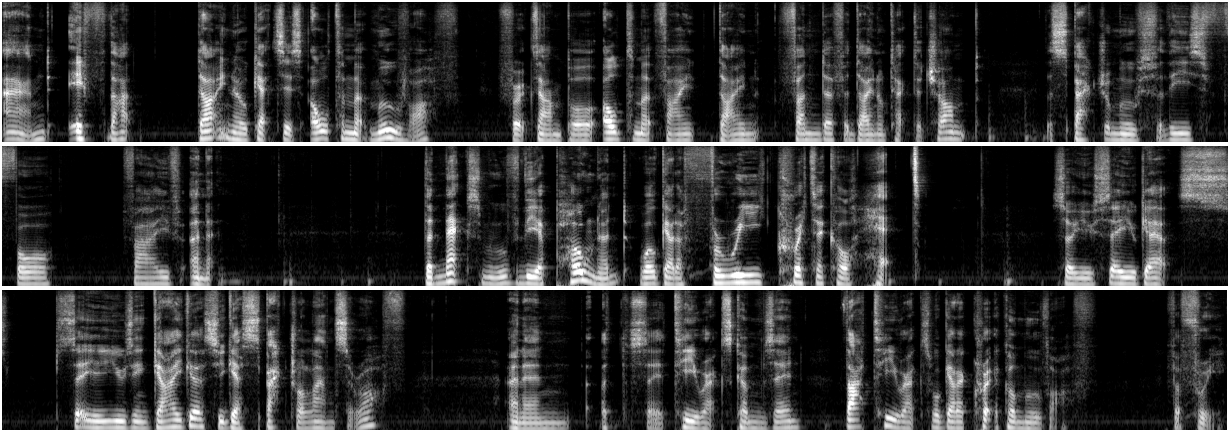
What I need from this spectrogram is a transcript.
And if that dino gets its ultimate move off, for example, ultimate fi Dino Thunder for Dinotector Chomp, the spectral moves for these four, five, and the next move, the opponent will get a free critical hit. So you say you get, say you're using Geiger, so you get Spectral Lancer off, and then uh, say T-Rex comes in, that T-Rex will get a critical move off for free.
